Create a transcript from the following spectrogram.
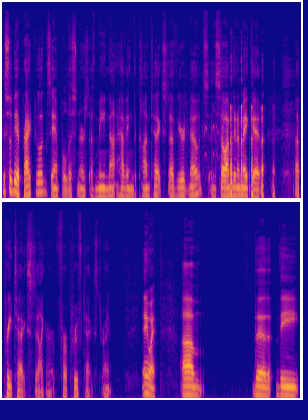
this will be a practical example, listeners, of me not having the context of your notes, and so I'm going to make a a pretext, like or for a proof text, right? Anyway, um, the the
